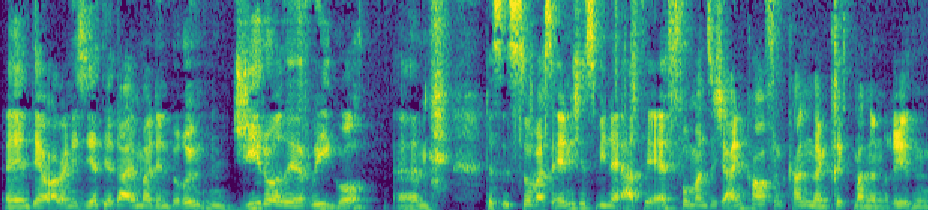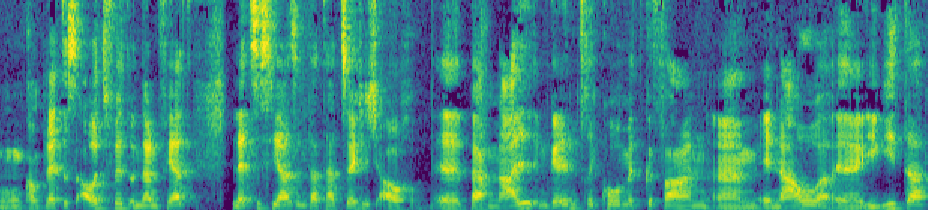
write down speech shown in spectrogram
Äh, der organisiert ja da immer den berühmten Giro de Rigo. Ähm, das ist sowas ähnliches wie eine RTF, wo man sich einkaufen kann. Dann kriegt man ein, ein komplettes Outfit und dann fährt Letztes Jahr sind da tatsächlich auch äh, Bernal im gelben Trikot mitgefahren, ähm, Enau, äh, Igita,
